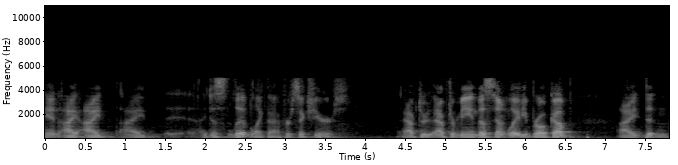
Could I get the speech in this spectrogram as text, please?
And I I I I just lived like that for six years. After after me and this young lady broke up, I didn't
